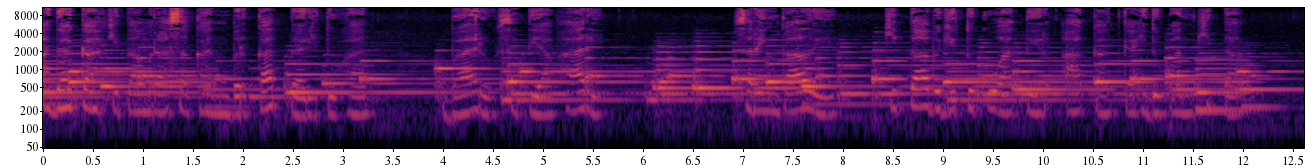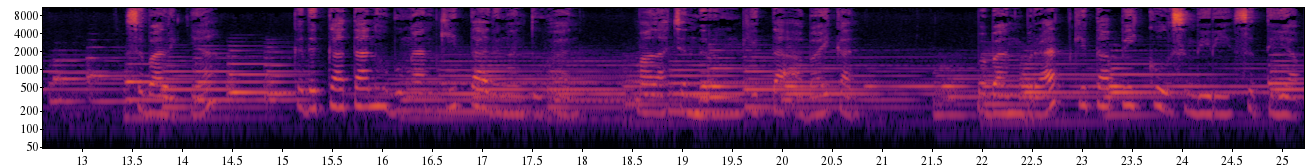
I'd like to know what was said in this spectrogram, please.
Adakah kita merasakan berkat dari Tuhan baru setiap hari? Seringkali kita begitu khawatir akan kehidupan kita. Sebaliknya, kedekatan hubungan kita dengan Tuhan malah cenderung kita abaikan. Beban berat kita pikul sendiri setiap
